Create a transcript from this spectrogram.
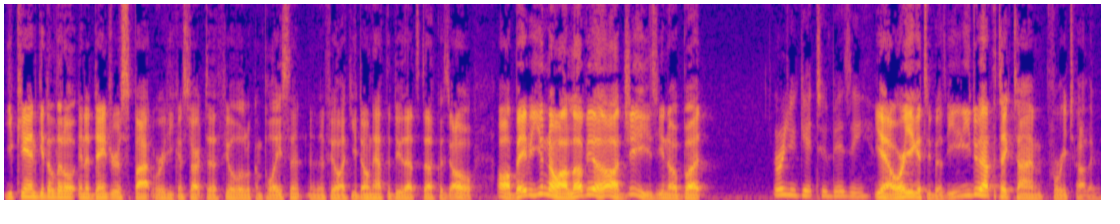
you can get a little in a dangerous spot where you can start to feel a little complacent and then feel like you don't have to do that stuff because oh oh baby, you know I love you, oh geez, you know, but Or you get too busy. yeah, or you get too busy. You, you do have to take time for each other,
